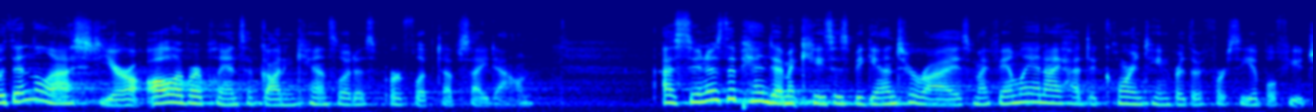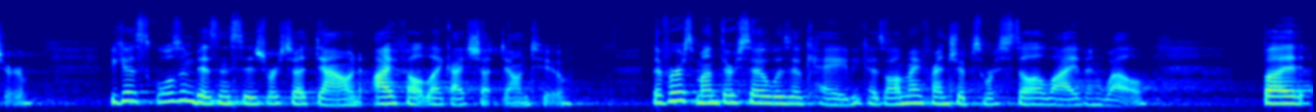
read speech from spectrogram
Within the last year, all of our plans have gotten canceled or flipped upside down. As soon as the pandemic cases began to rise, my family and I had to quarantine for the foreseeable future. Because schools and businesses were shut down, I felt like I shut down too. The first month or so was okay because all my friendships were still alive and well. But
